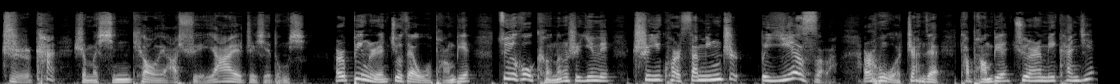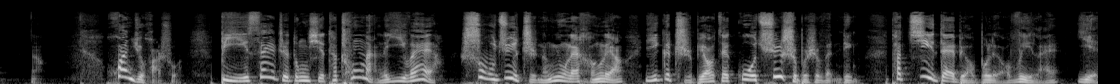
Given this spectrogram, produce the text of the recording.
只看什么心跳呀、血压呀这些东西。而病人就在我旁边，最后可能是因为吃一块三明治被噎死了，而我站在他旁边居然没看见啊！换句话说，比赛这东西它充满了意外啊！数据只能用来衡量一个指标在过去是不是稳定，它既代表不了未来，也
